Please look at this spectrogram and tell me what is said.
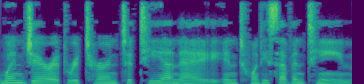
When Jarrett returned to TNA in 2017,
